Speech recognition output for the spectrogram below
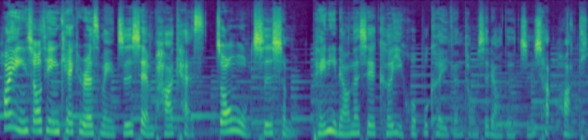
欢迎收听 Cake Resume 支线 Podcast。中午吃什么？陪你聊那些可以或不可以跟同事聊的职场话题。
